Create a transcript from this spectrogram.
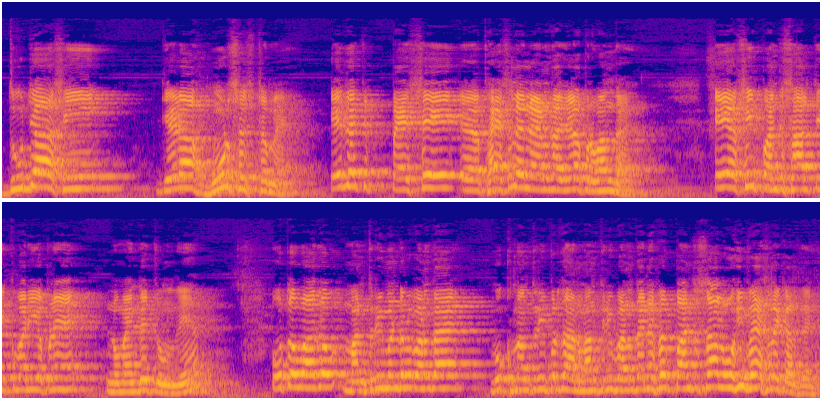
ਦੂਜਾ ਅਸੀਂ ਜਿਹੜਾ ਹੁਣ ਸਿਸਟਮ ਹੈ, ਇਹਦੇ 'ਚ ਪੈਸੇ ਫੈਸਲੇ ਲੈਣ ਦਾ ਜਿਹੜਾ ਪ੍ਰਬੰਧ ਹੈ, ਇਹ ਅਸੀਂ 5 ਸਾਲ 'ਚ ਇੱਕ ਵਾਰੀ ਆਪਣੇ ਨੁਮਾਇੰਦੇ ਚੁਣਦੇ ਹਾਂ। ਉਹ ਤੋਂ ਬਾਅਦ ਉਹ ਮੰਤਰੀ ਮੰਡਲ ਬਣਦਾ ਹੈ, ਮੁੱਖ ਮੰਤਰੀ, ਪ੍ਰਧਾਨ ਮੰਤਰੀ ਬਣਦੇ ਨੇ, ਫਿਰ 5 ਸਾਲ ਉਹੀ ਫੈਸਲੇ ਕਰਦੇ ਨੇ।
